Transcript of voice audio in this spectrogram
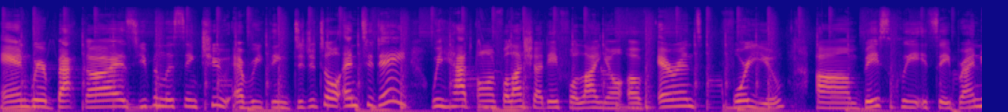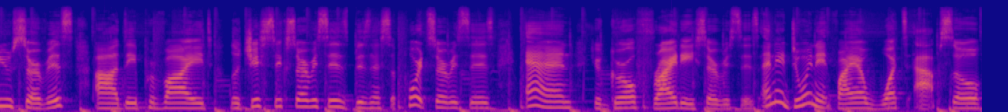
And we're back, guys. You've been listening to Everything Digital. And today we had on Folashade Folayan of Errands for You. Um, basically, it's a brand new service. Uh, they provide logistics services, business support services, and your Girl Friday services. And they're doing it via WhatsApp. So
